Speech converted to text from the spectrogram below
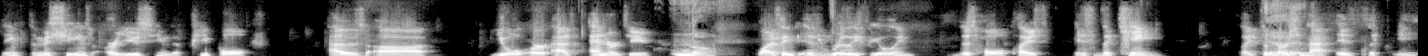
think the machines are using the people as uh fuel or as energy no. what i think is really fueling this whole place is the king like the Yeah. person that is the king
